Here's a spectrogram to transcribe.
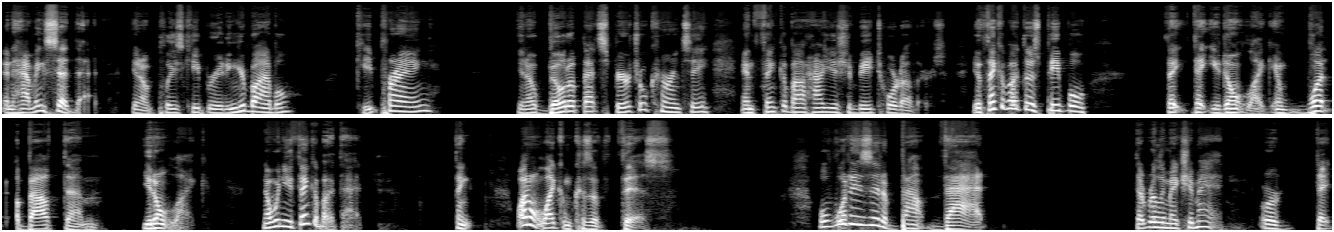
And having said that, you know, please keep reading your Bible, keep praying, you know, build up that spiritual currency and think about how you should be toward others. You know, think about those people that, that you don't like and what about them you don't like. Now, when you think about that, think, well, I don't like them because of this. Well, what is it about that that really makes you mad or that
